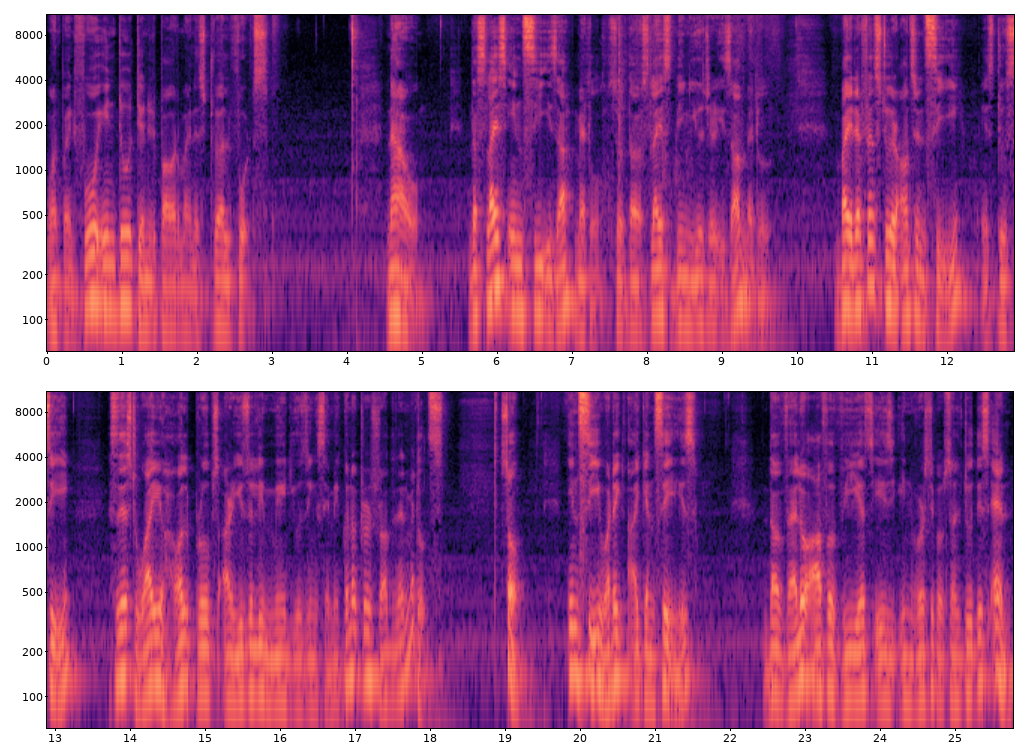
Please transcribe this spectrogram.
1.4 into 10 to the power minus 12 volts. Now the slice in C is a metal so the slice being used here is a metal by reference to your answer in C is to C suggest why Hall probes are usually made using semiconductors rather than metals so in C what I, I can say is the value of a VH is inversely proportional to this N.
